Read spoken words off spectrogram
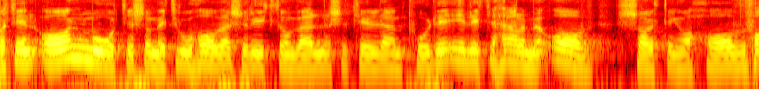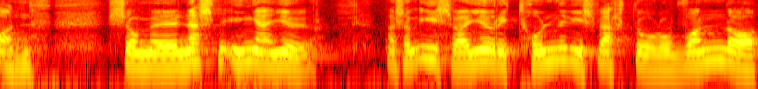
at en annen måte som jeg tror havets rikdom vender seg til dem på, det er dette her med avsalting av havvann, som eh, nesten ingen gjør. Men som Israel gjør i tonnevis hvert år, og vanner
